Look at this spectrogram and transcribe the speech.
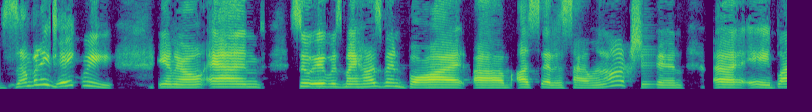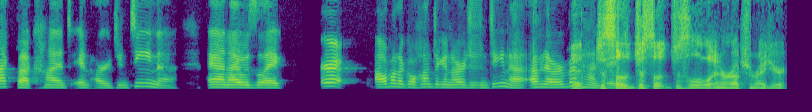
somebody take me, you know? And so it was my husband bought um, us at a silent auction uh, a black buck hunt in Argentina. And I was like, I'm gonna go hunting in Argentina. I've never been yeah, hunting. Just a, just a, just a little interruption right here.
